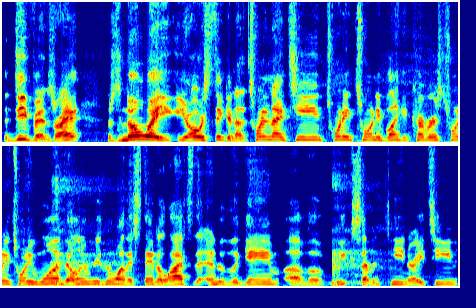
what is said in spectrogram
The defense, right? There's no way you're always thinking of 2019, 2020 blanket covers, 2021. The only reason why they stayed alive to the end of the game of uh, week 17 or 18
